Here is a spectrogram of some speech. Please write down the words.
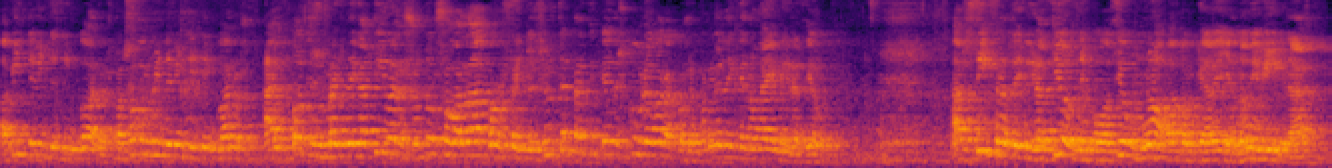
a 20-25 anos, pasados 20-25 anos, a hipótese máis negativa resultou sogardada por os feitos. Se usted prácticamente descubre agora a cosa, que non hai emigración. As cifras de emigración de poboación nova, porque a bella non emigra,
